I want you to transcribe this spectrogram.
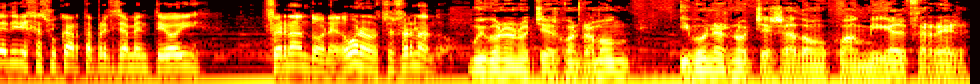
Le dirige su carta precisamente hoy Fernando Onega. Buenas noches, Fernando. Muy buenas noches, Juan Ramón, y buenas noches a don Juan Miguel Ferrer,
